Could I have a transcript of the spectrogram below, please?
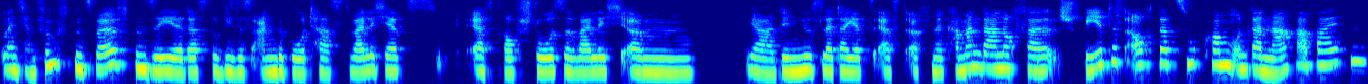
wenn ich am 5.12. sehe, dass du dieses Angebot hast, weil ich jetzt erst drauf stoße, weil ich ähm, ja, den Newsletter jetzt erst öffne, kann man da noch verspätet auch dazukommen und dann nacharbeiten?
